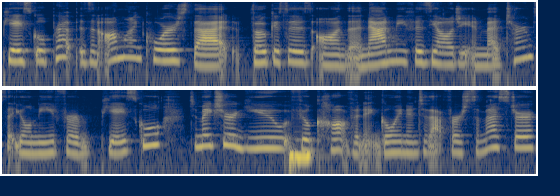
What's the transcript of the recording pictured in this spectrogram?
PA School Prep is an online course that focuses on the anatomy, physiology, and med terms that you'll need for PA school to make sure you feel confident going into that first semester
